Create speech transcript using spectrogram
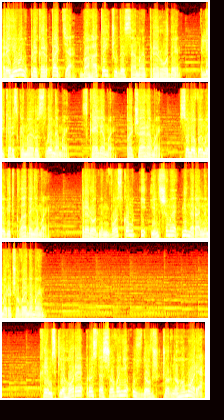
Регіон Прикарпаття багатий чудесами природи, лікарськими рослинами, скелями, печерами, сольовими відкладеннями, природним воском і іншими мінеральними речовинами. Кримські гори розташовані уздовж Чорного моря.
